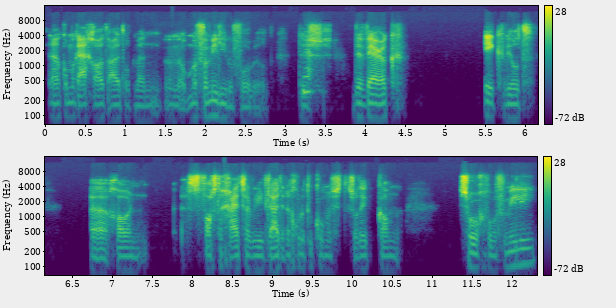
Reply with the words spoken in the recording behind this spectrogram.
en dan kom ik eigenlijk altijd uit op mijn, op mijn familie bijvoorbeeld. Dus de werk, ik wil gewoon vastigheid, stabiliteit en een goede toekomst, zodat ik kan zorgen voor mijn familie.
